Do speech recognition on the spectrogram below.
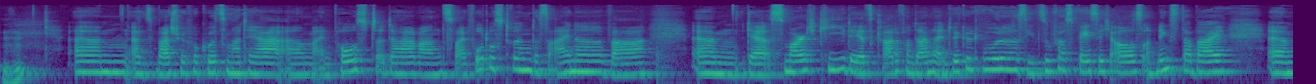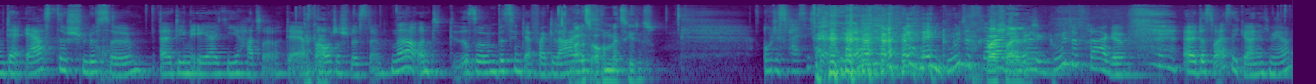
Mhm. Ähm, also zum Beispiel vor kurzem hatte er ähm, einen Post, da waren zwei Fotos drin. Das eine war ähm, der Smart Key, der jetzt gerade von Daimler entwickelt wurde, sieht super spacig aus und links dabei ähm, der erste Schlüssel, äh, den er je hatte, der erste okay. Autoschlüssel. Ne? Und so ein bisschen der Vergleich. War das auch ein Mercedes? Oh, das weiß ich gar nicht mehr. gute Frage. Wahrscheinlich. Gute Frage. Äh, das weiß ich gar nicht mehr.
